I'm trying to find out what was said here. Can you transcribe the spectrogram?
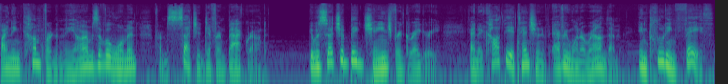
finding comfort in the arms of a woman from such a different background. It was such a big change for Gregory, and it caught the attention of everyone around them, including Faith.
